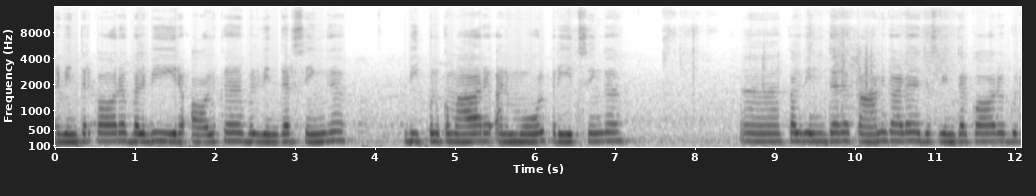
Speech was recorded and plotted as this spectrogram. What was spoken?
ਰਵਿੰਦਰ ਕੌਰ, ਬਲਬੀਰ ਔਲਖ, ਬਲਵਿੰਦਰ ਸਿੰਘ ਬੀਪਨ ਕੁਮਾਰ ਅਨਮੋਲ ਪ੍ਰੀਤ ਸਿੰਘ, ਅਹ ਕੁਲਵਿੰਦਰ ਕਾਨਗੜ, ਜਸਵਿੰਦਰ ਕੌਰ, ਗੁਰ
